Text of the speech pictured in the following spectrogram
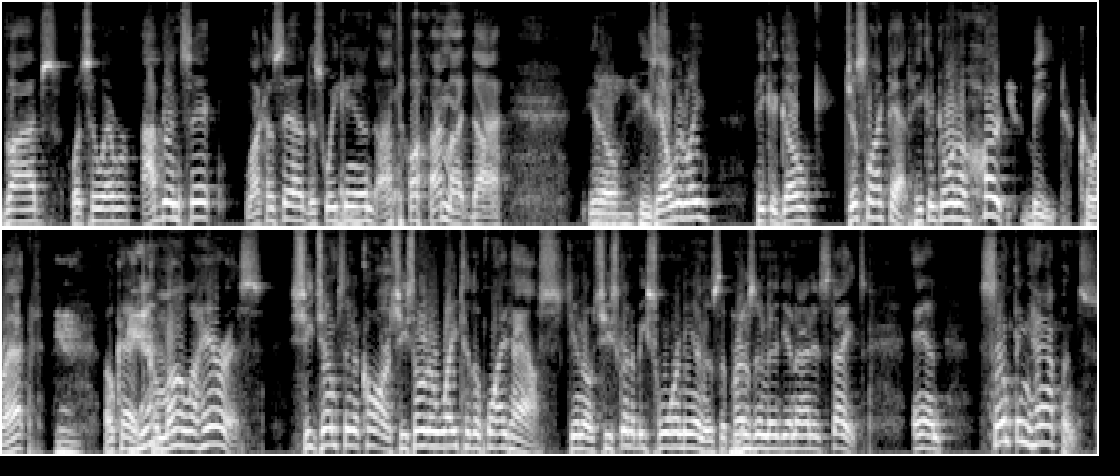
vibes whatsoever. I've been sick, like I said, this weekend. I thought I might die. You know, he's elderly. He could go just like that. He could go in a heartbeat, correct? Okay, yeah. Kamala Harris. She jumps in a car. She's on her way to the White House. You know, she's going to be sworn in as the mm-hmm. President mm-hmm. of the United States. And something happens.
